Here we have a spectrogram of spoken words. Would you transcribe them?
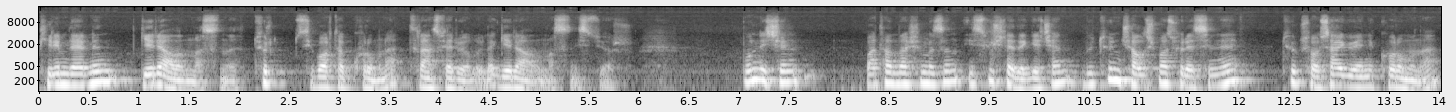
primlerinin geri alınmasını, Türk Sigorta Kurumu'na transfer yoluyla geri alınmasını istiyor. Bunun için vatandaşımızın İsviçre'de geçen bütün çalışma süresini Türk Sosyal Güvenlik Kurumu'na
